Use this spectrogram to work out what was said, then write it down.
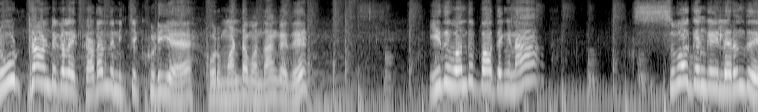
நூற்றாண்டுகளை கடந்து நிற்கக்கூடிய ஒரு மண்டபம் தாங்க இது. இது வந்து பார்த்தீங்கன்னா சிவகங்கையிலிருந்து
